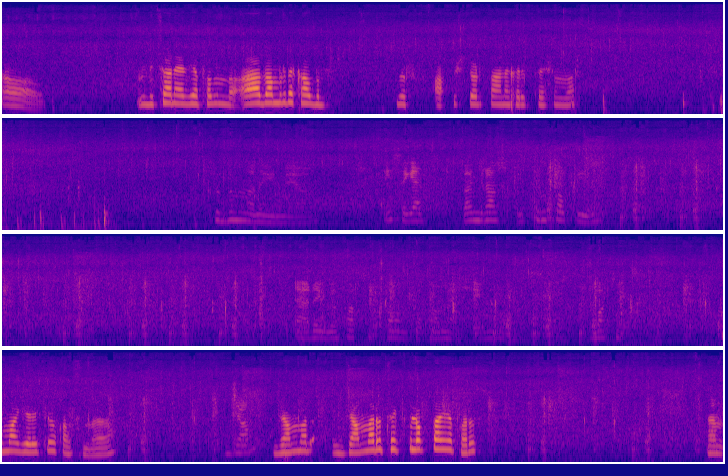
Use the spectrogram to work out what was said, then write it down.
Oo. Bir tane ev yapalım da. Aa ben burada kaldım. Dur. 64 tane kırık taşım var. Kırdım lan ya. Neyse gel. Ben biraz kum toplayayım. Eğer ev yaparsak tamam toplamaya şeyimiz. Vakit. Kuma gerek yok aslında ya. Cam. Camlar, camları tek bloktan yaparız. Hem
